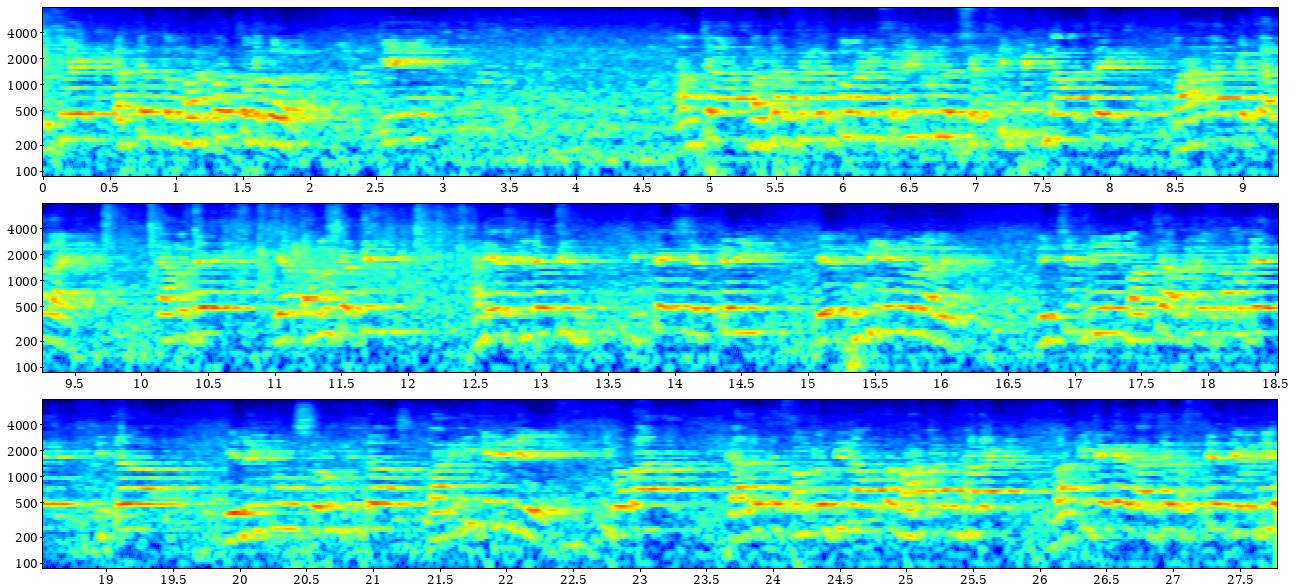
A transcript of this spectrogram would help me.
दुसरं एक अत्यंत महत्वाचं होतं की आमच्या मतदारसंघातून आणि सगळीकडून शक्तीपीठ नावाचा एक महामार्ग चाललाय. त्यामध्ये या तालुक्यातील आणि या जिल्ह्यातील कित्येक शेतकरी हे भूमिहीन होणार आहेत निश्चित मी मागच्या अधिवेशनामध्ये तिथं एलएक्यू करून तिथं मागणी केलेली आहे की बाबा कालचा समृद्धी नावाचा महामार्ग झालाय. बाकीचे काही राज्य रस्ते आहेत एवढी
